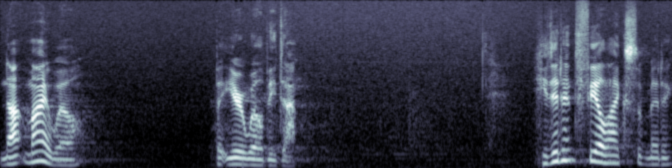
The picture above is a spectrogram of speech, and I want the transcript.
Not my will, but your will be done. He didn't feel like submitting.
